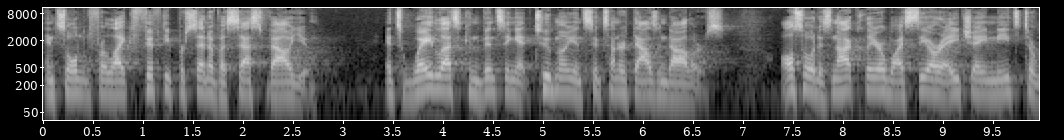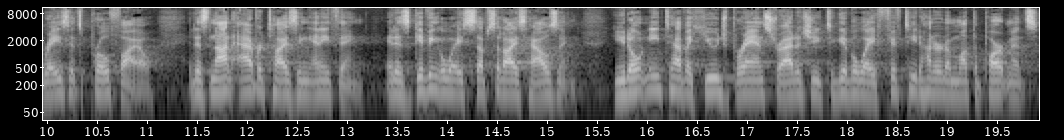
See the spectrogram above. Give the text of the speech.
and sold it for like 50% of assessed value. It's way less convincing at $2,600,000. Also, it is not clear why CRHA needs to raise its profile. It is not advertising anything, it is giving away subsidized housing. You don't need to have a huge brand strategy to give away 1500 a month apartments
